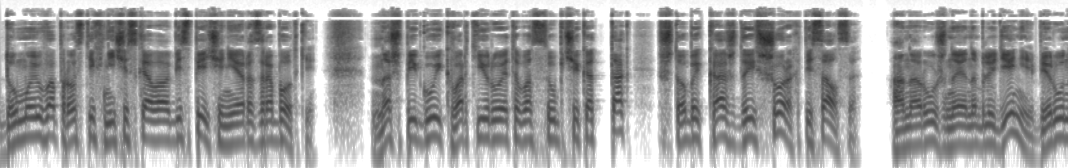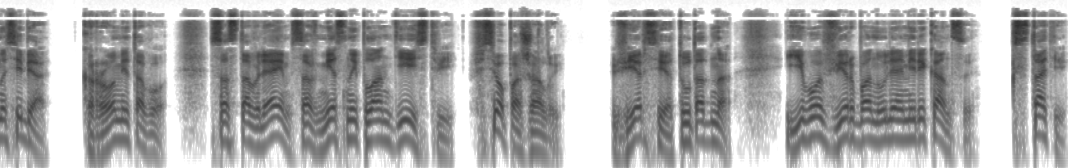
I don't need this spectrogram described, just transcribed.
Думаю, вопрос технического обеспечения разработки. Нашпигуй квартиру этого супчика так, чтобы каждый шорох писался, а наружное наблюдение беру на себя. Кроме того, составляем совместный план действий. Все, пожалуй. Версия тут одна. Его вербанули американцы. Кстати,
